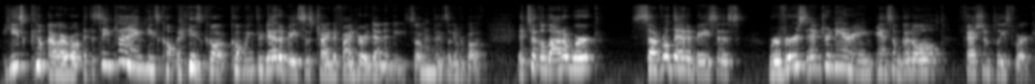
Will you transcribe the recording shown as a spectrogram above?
he's com- oh, I wrote at the same time he's com- he's go- combing through databases trying to find her identity. So mm-hmm. he's looking for both. It took a lot of work, several databases, reverse engineering, and some good old fashioned police work,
